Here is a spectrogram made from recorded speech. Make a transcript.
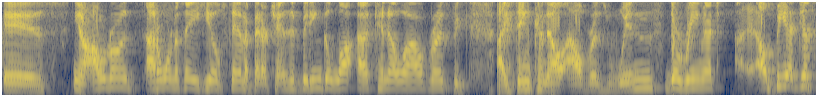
is, you know, I don't, I don't want to say he'll stand a better chance of beating uh, Canelo Alvarez. But I think Canelo Alvarez wins the rematch, albeit just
